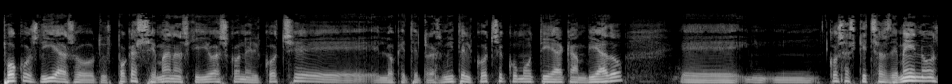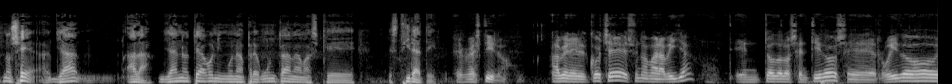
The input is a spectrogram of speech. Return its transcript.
pocos días o tus pocas semanas que llevas con el coche, lo que te transmite el coche, cómo te ha cambiado, eh, mm, cosas que echas de menos, no sé, ya, ala, ya no te hago ninguna pregunta, nada más que estírate. Es mi estilo. A ver, el coche es una maravilla en todos los sentidos. eh, ruido,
